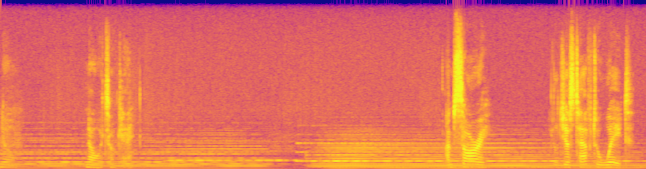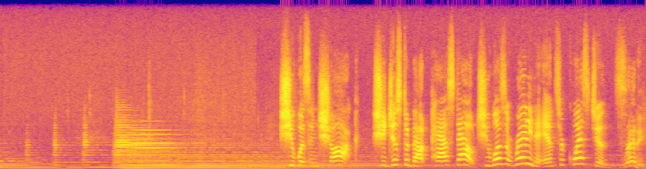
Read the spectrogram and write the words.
No. No, it's okay. I'm sorry. You'll just have to wait. She was in shock. She just about passed out. She wasn't ready to answer questions. Ready?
